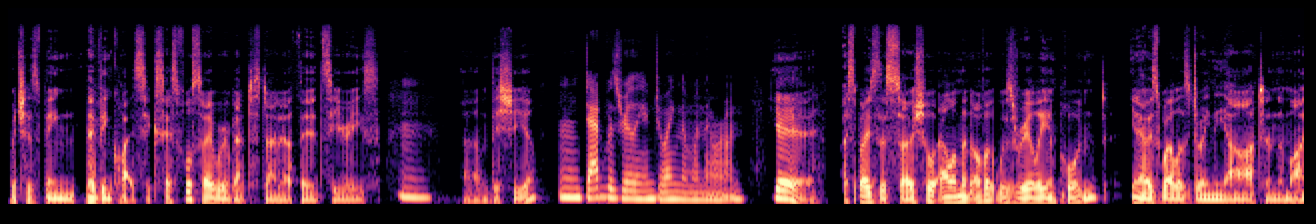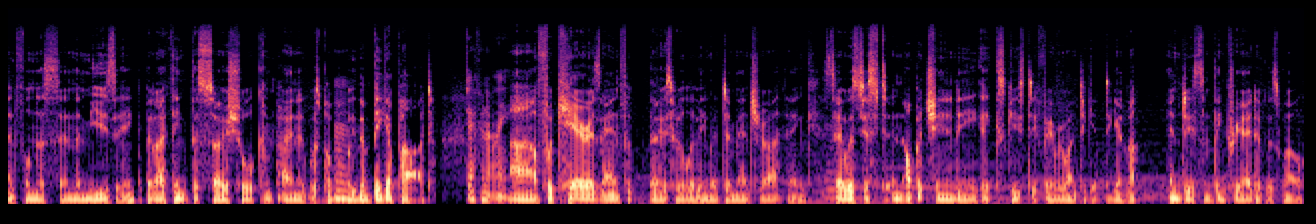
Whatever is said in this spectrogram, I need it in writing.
which has been they've been quite successful. So we're about to start our third series um, this year. Mm, Dad was really enjoying them when they were on. Yeah, I suppose the social element of it was really important. You know, as well as doing the art and the mindfulness and the music, but I think the social component was probably the bigger part Definitely. uh, for carers and for those who are living with dementia, I think. So it was just an opportunity, excuse to, for everyone to get together and do something creative as well.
